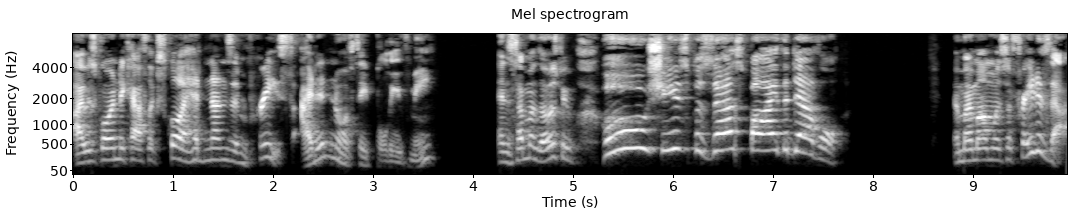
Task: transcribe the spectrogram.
I was going to Catholic school. I had nuns and priests. I didn't know if they'd believe me. And some of those people, oh, she's possessed by the devil. And my mom was afraid of that.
